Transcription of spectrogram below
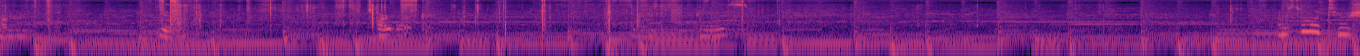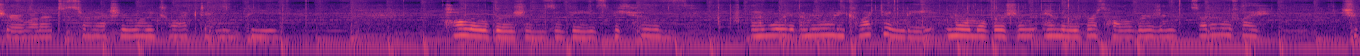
um, you know, artwork. Sure whether to start actually really collecting the hollow versions of these because I'm already, I'm already collecting the normal version and the reverse hollow version, so I don't know if I should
